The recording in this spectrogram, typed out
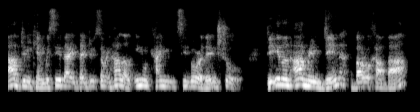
Abdim ken, we see that they do so in Halal. Inun kaim tzibura, they're in shul. The ilun amrim din, baruch haba,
